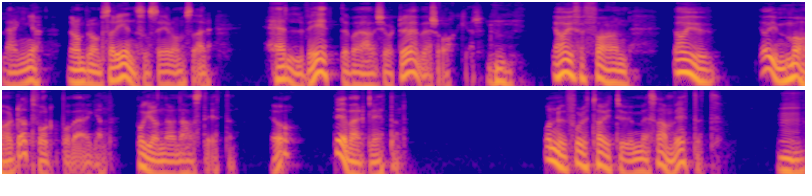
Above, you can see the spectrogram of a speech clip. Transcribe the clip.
länge, när de bromsar in så säger de så här, helvete vad jag har kört över saker. Mm. Jag har ju för fan, jag har ju, jag har ju mördat folk på vägen på grund av den här hastigheten. Ja, det är verkligheten. Och nu får du ta itu med samvetet. Mm.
